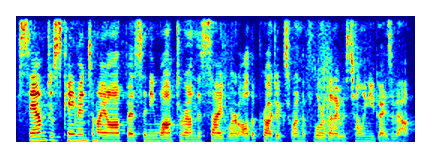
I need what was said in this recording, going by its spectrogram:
Sam just came into my office and he walked around the side where all the projects were on the floor that I was telling you guys about.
